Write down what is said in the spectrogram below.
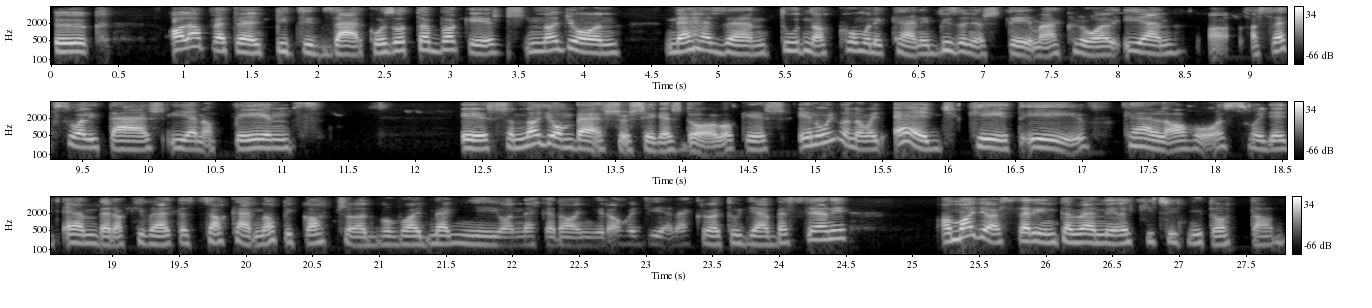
ők alapvetően egy picit zárkózottabbak, és nagyon nehezen tudnak kommunikálni bizonyos témákról, ilyen a, a szexualitás, ilyen a pénz, és nagyon belsőséges dolgok, és én úgy mondom, hogy egy-két év kell ahhoz, hogy egy ember, akivel te akár napi kapcsolatban vagy, megnyíljon neked annyira, hogy ilyenekről tudjál beszélni. A magyar szerintem ennél egy kicsit nyitottabb.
